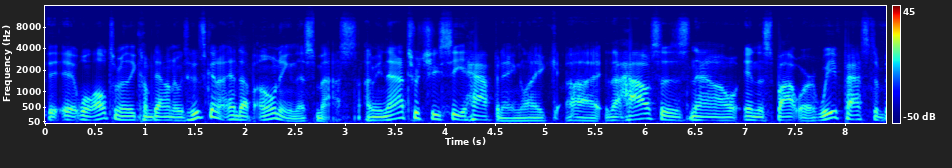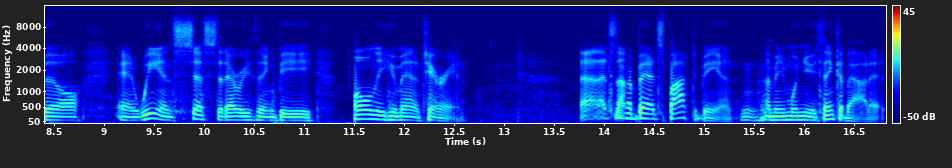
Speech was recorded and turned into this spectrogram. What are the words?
it will ultimately come down to who's going to end up owning this mess. I mean, that's what you see happening. Like uh, the House is now in the spot where we've passed a bill and we insist that everything be only humanitarian. Uh, that's not a bad spot to be in. Mm-hmm. I mean, when you think about it,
